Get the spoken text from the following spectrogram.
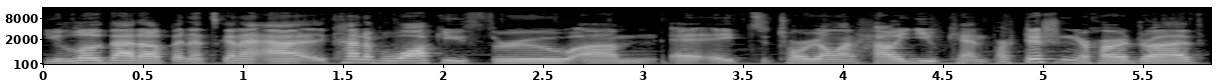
you load that up and it's going to kind of walk you through um, a, a tutorial on how you can partition your hard drive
